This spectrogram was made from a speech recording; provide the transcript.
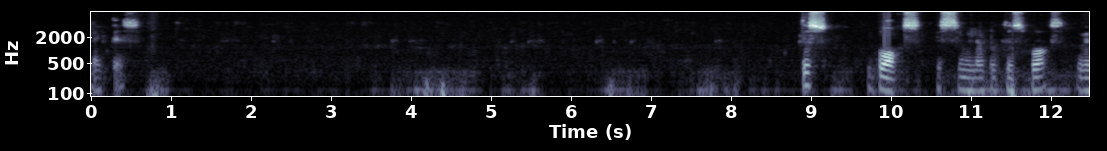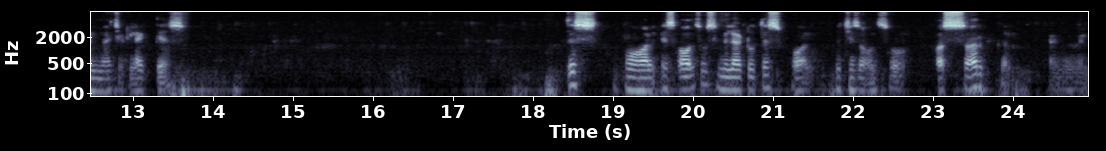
like this this box is similar to this box. We will match it like this. This ball is also similar to this ball which is also a circle. And we will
